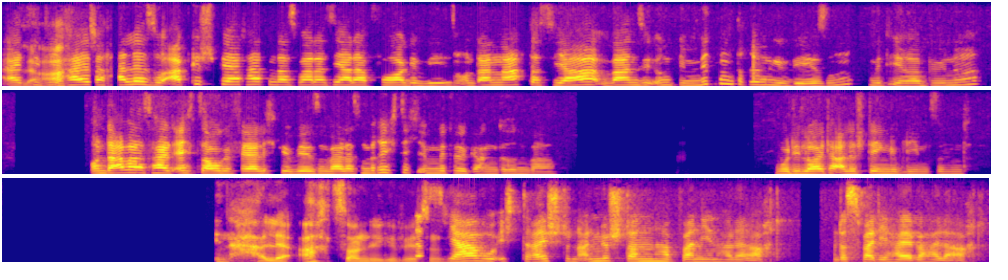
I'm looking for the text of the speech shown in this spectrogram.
als Halle sie die 8? halbe Halle so abgesperrt hatten, das war das Jahr davor gewesen. Und dann nach das Jahr waren sie irgendwie mittendrin gewesen mit ihrer Bühne. Und da war es halt echt saugefährlich gewesen, weil das richtig im Mittelgang drin war. Wo die Leute alle stehen geblieben sind. In Halle 8 sollen die gewesen Das Jahr, wo ich drei Stunden angestanden habe, waren die in Halle 8. Und das war die halbe Halle 8.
